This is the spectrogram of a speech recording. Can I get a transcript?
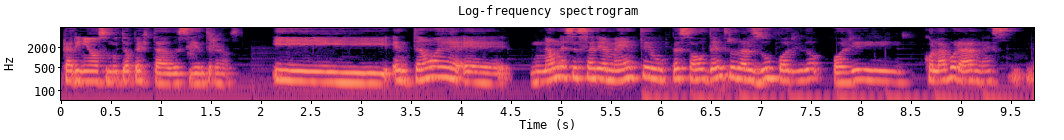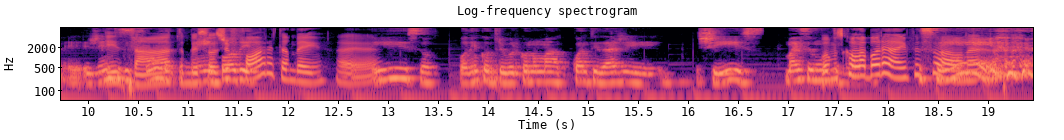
carinhoso, muito apertado assim entre nós. E então é, é, não necessariamente o pessoal dentro da Azul pode pode colaborar, né? É, gente Exato, de fora pessoas pode, de fora também. É. Isso, podem contribuir com uma quantidade X, mas é muito... Vamos colaborar, hein, pessoal, Sim. né?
